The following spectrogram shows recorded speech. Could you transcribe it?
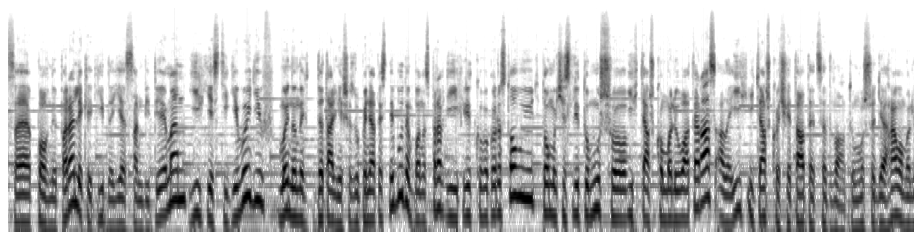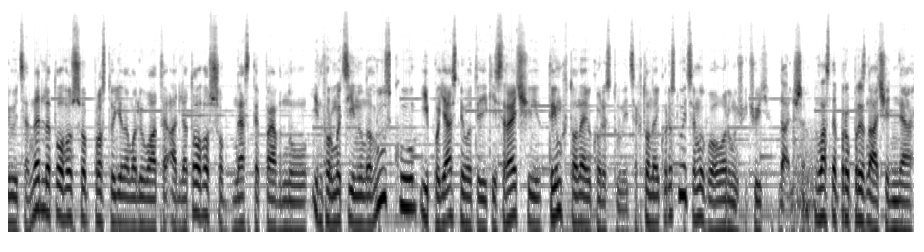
Це повний перелік, який дає сам BPMN. Їх є стільки видів. Ми на них детальніше зупинятись не будемо, бо насправді їх рідко використовують, в тому числі тому, що їх тяжко малювати раз, але їх і тяжко читати це два. Тому що діаграма малюється не для того, щоб просто її намалювати, а для того, щоб нести певну інформаційну нагрузку і пояснювати якісь речі тим, хто нею користується. Хто нею користується, ми поговоримо чуть-чуть далі. Власне про призначення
